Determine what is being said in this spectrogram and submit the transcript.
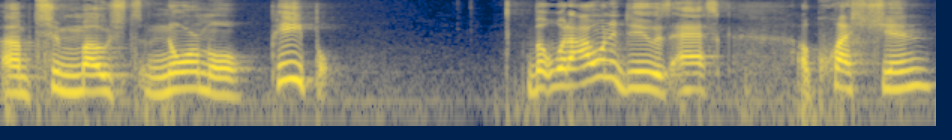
um, to most normal people. But what I want to do is ask a question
